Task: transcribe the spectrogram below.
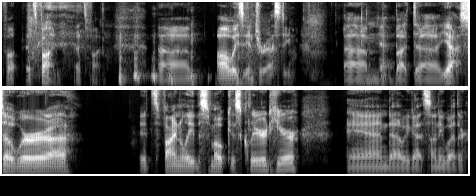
fun. It's fun. That's fun. Um, always interesting. Um, yeah. But uh, yeah, so we're. Uh, it's finally the smoke is cleared here, and uh, we got sunny weather.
